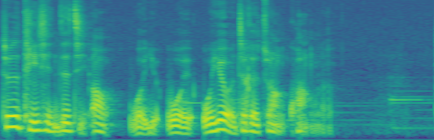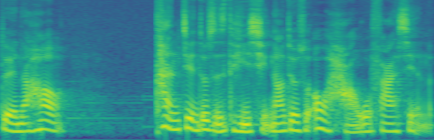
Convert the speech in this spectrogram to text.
就是提醒自己哦，我我我又有这个状况了，对，然后看见就只是提醒，然后就说哦，好，我发现了，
